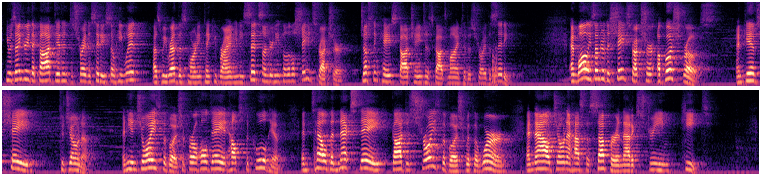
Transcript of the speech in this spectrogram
He was angry that God didn't destroy the city, so he went, as we read this morning, thank you, Brian, and he sits underneath a little shade structure, just in case God changes God's mind to destroy the city. And while he's under the shade structure, a bush grows and gives shade to Jonah. And he enjoys the bush, and for a whole day it helps to cool him until the next day God destroys the bush with a worm and now Jonah has to suffer in that extreme heat.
